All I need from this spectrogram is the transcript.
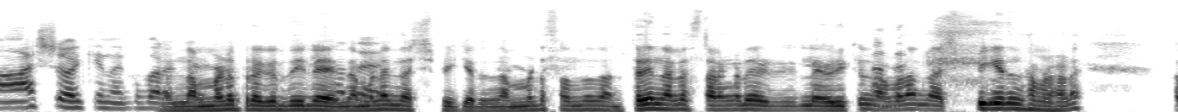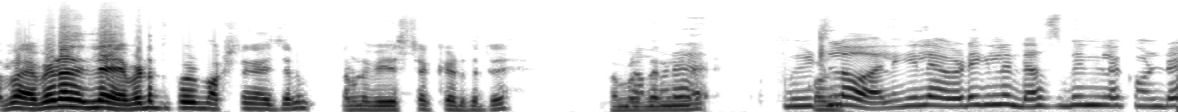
നാശമാക്കി എന്നൊക്കെ പറഞ്ഞു നമ്മുടെ പ്രകൃതിയിലെ. നമ്മളെ നശിപ്പിക്കരുത്. നമ്മുടെ സ്വന്തം അത്രയും നല്ല സ്ഥലങ്ങൾ ഒരിക്കലും നമ്മളെ നശിപ്പിക്കരുത് നമ്മളാണ്. അപ്പൊ എവിടെ ഇല്ല എവിടെ പോയി ഭക്ഷണം കഴിച്ചാലും നമ്മൾ വേസ്റ്റ് ഒക്കെ എടുത്തിട്ട് നമ്മൾ തന്നെ വീട്ടിലോ അല്ലെങ്കിൽ എവിടെയെങ്കിലും ഡസ്റ്റ്ബിനിലൊക്കെ കൊണ്ട്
